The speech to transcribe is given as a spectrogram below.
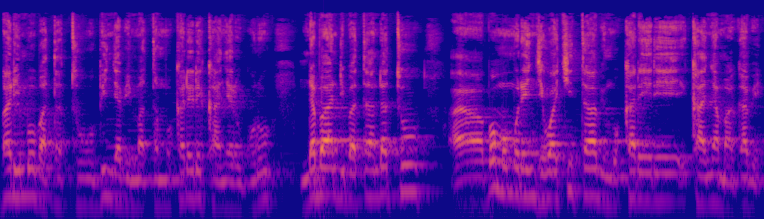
barimo batatu b'inyabimata mu karere ka nyaruguru n'abandi batandatu ah, bo mu murenge wa kitabi mu karere ka nyamagabe.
